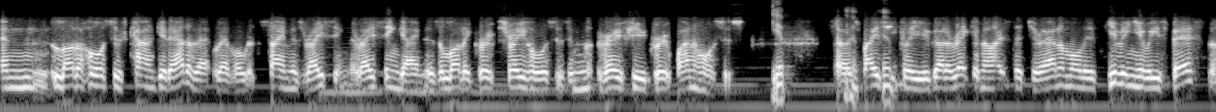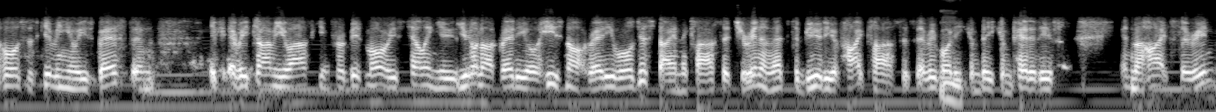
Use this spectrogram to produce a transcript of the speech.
and a lot of horses can't get out of that level. It's the same as racing, the racing game. There's a lot of Group Three horses and very few Group One horses. Yep. So yep. it's basically yep. you've got to recognise that your animal is giving you his best. The horse is giving you his best, and if every time you ask him for a bit more, he's telling you you're not ready or he's not ready, well, just stay in the class that you're in. And that's the beauty of high classes. Everybody mm. can be competitive in the heights they're in.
